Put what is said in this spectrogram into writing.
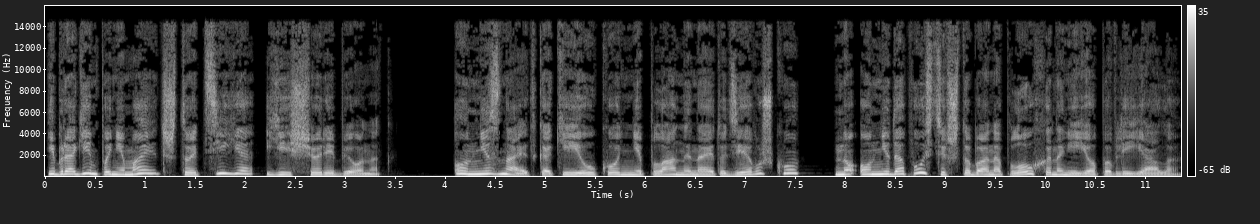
Ибрагим понимает, что Тия еще ребенок. Он не знает, какие у Конни планы на эту девушку, но он не допустит, чтобы она плохо на нее повлияла.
